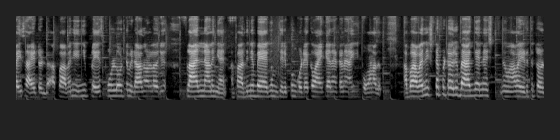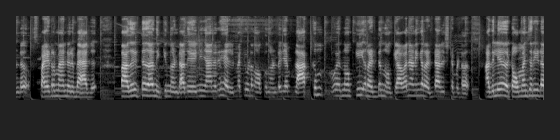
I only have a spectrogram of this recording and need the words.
വയസ്സായിട്ടുണ്ട്. അപ്പൊ അവന് ഇനി പ്ലേ സ്കൂളിലോട്ട് വിടാന്നുള്ള ഒരു പ്ലാനിലാണ് ഞാൻ. അപ്പൊ അതിന് ബാഗും ചെരുപ്പും കൂടെയൊക്കെ വാങ്ങിക്കാനായിട്ടാണ് ഈ പോണത്. അപ്പൊ അവന് ഇഷ്ടപ്പെട്ട ഒരു ബാഗ് തന്നെ അവ എടുത്തിട്ടുണ്ട്. സ്പൈഡർമാന്റെ ഒരു ബാഗ്. അപ്പൊ അത് ഇട്ടതാ നിൽക്കുന്നുണ്ട് അത് കഴിഞ്ഞ് ഞാനൊരു ഹെൽമെറ്റ് കൂടെ നോക്കുന്നുണ്ട്. ഞാൻ ബ്ലാക്കും നോക്കി റെഡും നോക്കി. അവനാണെങ്കിൽ റെഡാണ് ഇഷ്ടപ്പെട്ടത്. അതിൽ ടോം ആൻഡ് ജെറിയുടെ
